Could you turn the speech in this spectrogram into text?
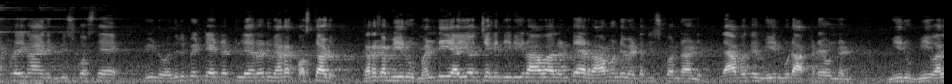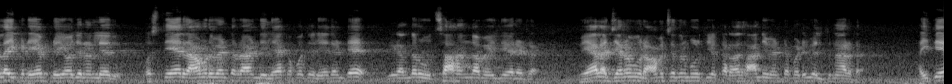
ఎప్పుడైనా ఆయనకు విసుకొస్తే వీళ్ళు వదిలిపెట్టేటట్టు లేరని వెనక్కి వస్తాడు కనుక మీరు మళ్ళీ అయోధ్యకి తిరిగి రావాలంటే రాముడిని వెంట తీసుకొని రండి. లేకపోతే మీరు కూడా అక్కడే ఉండండి. మీరు మీ వల్ల ఇక్కడ ఏం ప్రయోజనం లేదు. వస్తే రాముడు వెంట రాండి లేకపోతే లేదంటే వీళ్ళందరూ ఉత్సాహంగా బయలుదేరట. వేల జనము రామచంద్రమూర్తి యొక్క రథాన్ని వెంటబడి వెళ్తున్నారట. అయితే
